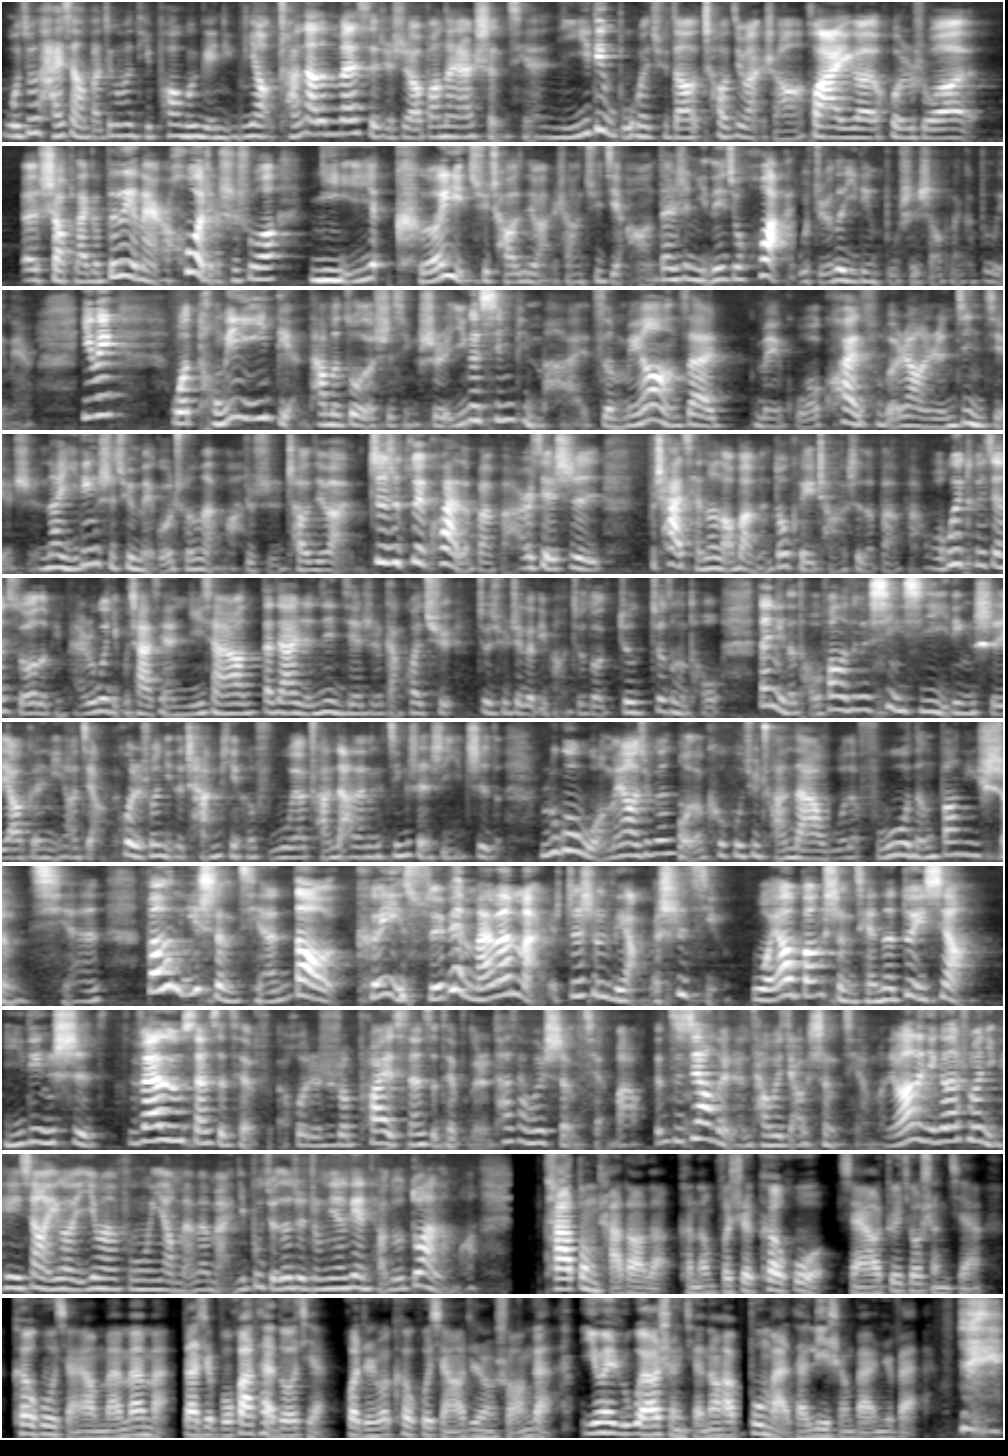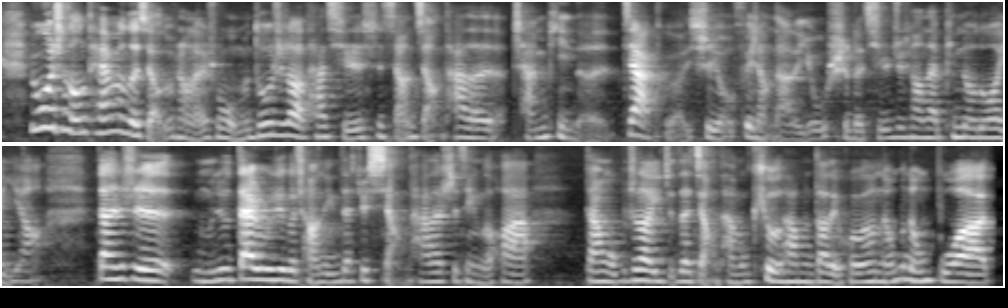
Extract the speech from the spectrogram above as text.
我就还想把这个问题抛回给你，你要传达的 message 是要帮大家省钱，你一定不会去到超级晚上花一个，或者说。呃，shop like a billionaire，或者是说你可以去超级晚上去讲，但是你那句话，我觉得一定不是 shop like a billionaire，因为我同意一点，他们做的事情是一个新品牌怎么样在美国快速的让人尽皆知，那一定是去美国春晚嘛，就是超级晚，这是最快的办法，而且是。不差钱的老板们都可以尝试的办法，我会推荐所有的品牌。如果你不差钱，你想让大家人尽皆知，赶快去，就去这个地方，就做，就就这么投。但你的投放的那个信息一定是要跟你要讲的，或者说你的产品和服务要传达的那个精神是一致的。如果我们要去跟我的客户去传达，我的服务能帮你省钱，帮你省钱到可以随便买买买，这是两个事情。我要帮省钱的对象。一定是 value sensitive 或者是说 price sensitive 的人，他才会省钱吧？这样的人才会讲省钱嘛。然后呢，你跟他说，你可以像一个亿万富翁一样买买买，你不觉得这中间链条就断了吗？他洞察到的可能不是客户想要追求省钱，客户想要买买买，但是不花太多钱，或者说客户想要这种爽感。因为如果要省钱的话，不买才立省百分之百。对，如果是从 Temu 的角度上来说，我们都知道他其实是想讲他的产品的价格是有非常大的优势的，其实就像在拼多多一样。但是我们就带入这个场景再去想他的事情的话，当然我不知道一直在讲他们 Q 他们到底会能不能播啊。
